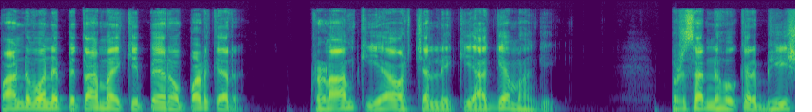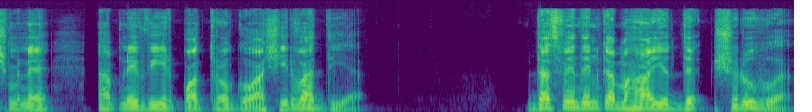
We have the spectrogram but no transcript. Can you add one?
पांडवों ने पितामह के पैरों पड़कर प्रणाम किया और चलने की आज्ञा मांगी। प्रसन्न होकर भीष्म ने अपने वीर पौत्रों को आशीर्वाद दिया। दसवें दिन का महायुद्ध शुरू हुआ।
